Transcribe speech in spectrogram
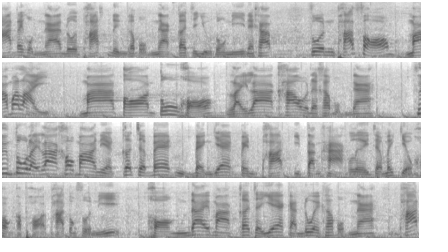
าร์ทนะครับผมนะโดยพาร์ทหนึ่งครับผมนะก็จะอยู่ตรงนี้นะครับส่วนพาร์ทสองมาเมื่อไหร่ มาตอนตู้ของไลล่าเข้านะครับผมนะซึ่งตู้ไลล่าเข้ามาเนี่ยก็จะแบ่งแบ่งแยกเป็นพาร์ทอีกต่างหากเลยจะไม่เกี่ยวข้องกับพอร์ตพาร์ทตรงส่วนนี้ของได้มาก็จะแยกกันด้วยครับผมนะพาร์ท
